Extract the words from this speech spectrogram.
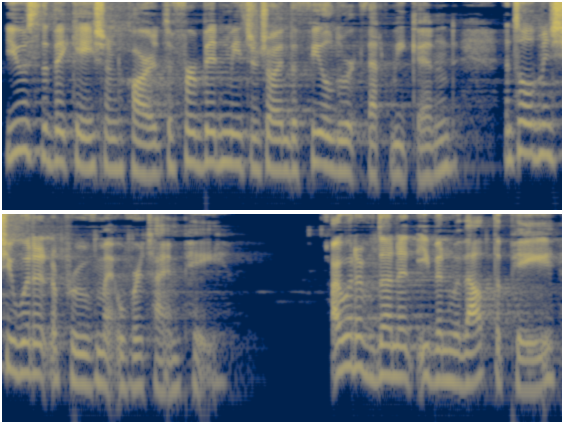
used the vacation card to forbid me to join the fieldwork that weekend and told me she wouldn't approve my overtime pay. I would have done it even without the pay,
